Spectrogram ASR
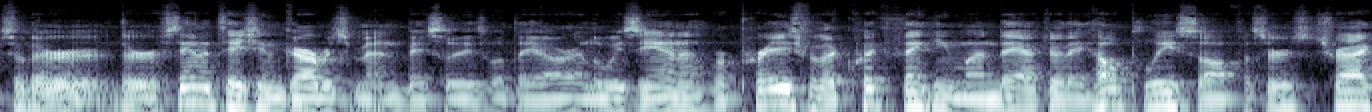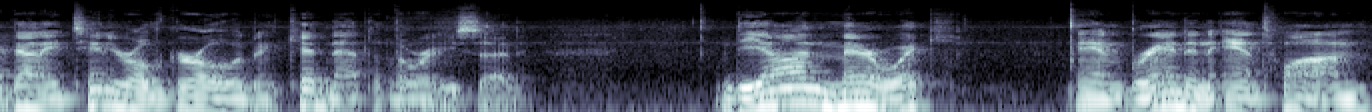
So they're, they're sanitation garbage men, basically, is what they are in Louisiana, were praised for their quick thinking Monday after they helped police officers track down a 10 year old girl who had been kidnapped, authorities said. Dion Merrick and Brandon Antoine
